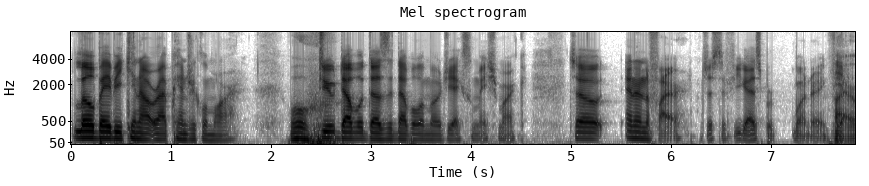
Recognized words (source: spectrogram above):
Lil Baby can out rap Kendrick Lamar. Whoa. Do double does the double emoji exclamation mark. So and then a fire, just if you guys were wondering. Fire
